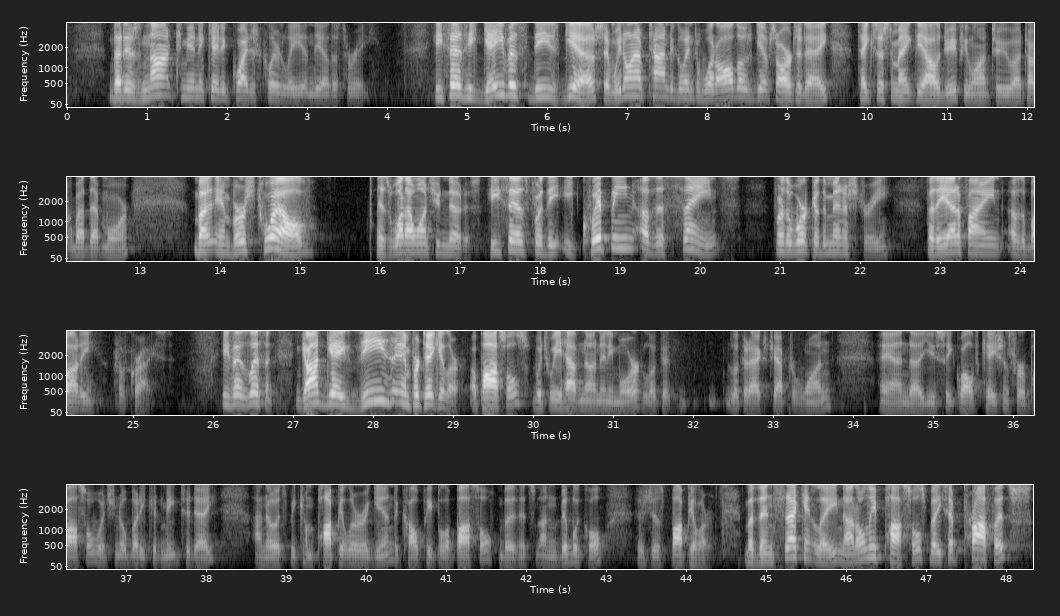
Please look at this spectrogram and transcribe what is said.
that is not communicated quite as clearly in the other three. He says he gave us these gifts, and we don't have time to go into what all those gifts are today. It takes systematic theology if you want to uh, talk about that more. But in verse 12, is what I want you to notice. He says, For the equipping of the saints for the work of the ministry, for the edifying of the body of Christ. He says, Listen, God gave these in particular apostles, which we have none anymore. Look at, look at Acts chapter 1, and uh, you see qualifications for apostle, which nobody could meet today. I know it's become popular again to call people apostle, but it's unbiblical It's just popular. But then, secondly, not only apostles, but he said prophets.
